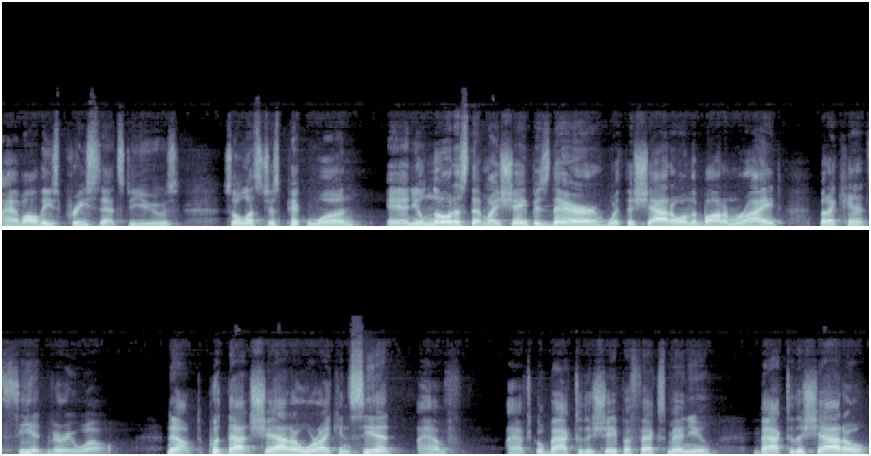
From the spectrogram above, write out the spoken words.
I have all these presets to use. So let's just pick one. And you'll notice that my shape is there with the shadow on the bottom right, but I can't see it very well. Now, to put that shadow where I can see it, I have, I have to go back to the Shape Effects menu back to the shadow.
